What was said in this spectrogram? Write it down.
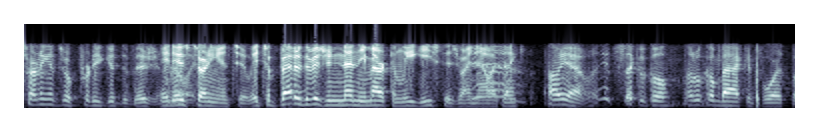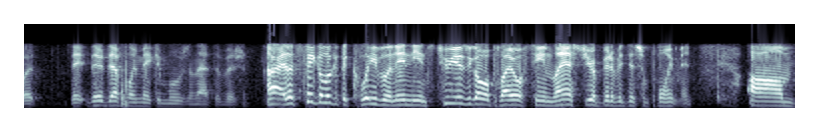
turning into a pretty good division. It is really. turning into. It's a better division than the American League East is right now, I think. Oh yeah, it's cyclical. It'll come back and forth, but they they're definitely making moves in that division. All right, let's take a look at the Cleveland Indians. Two years ago, a playoff team. Last year, a bit of a disappointment. Um,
